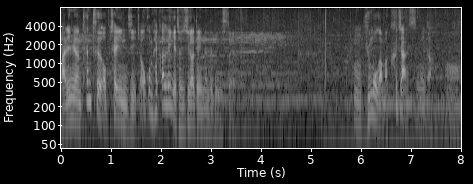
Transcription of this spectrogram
아니면 텐트 업체인지 조금 헷갈리게 전시가 돼 있는 데도 있어요. 음, 규모가 막 크지 않습니다. 어.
